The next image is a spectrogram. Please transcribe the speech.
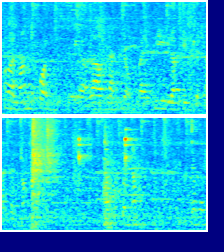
อร่อยมากทุกคน เดี๋ยวเราตัดจบไปที่เรากินเสร็จแล้วกันเนาะ ขอบคุณนะจะลง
